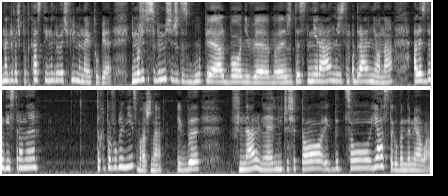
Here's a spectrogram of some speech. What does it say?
nagrywać podcasty i nagrywać filmy na YouTubie. I możecie sobie myśleć, że to jest głupie albo nie wiem, że to jest nierealne, że jestem odrealniona, ale z drugiej strony to chyba w ogóle nie jest ważne. Jakby finalnie liczy się to, jakby co ja z tego będę miała.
